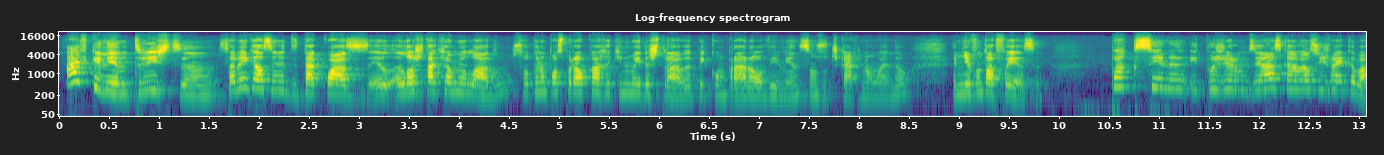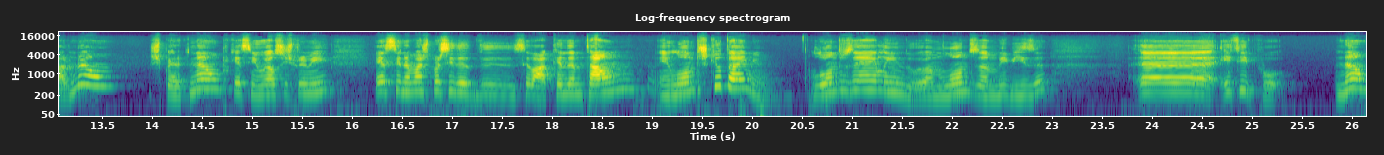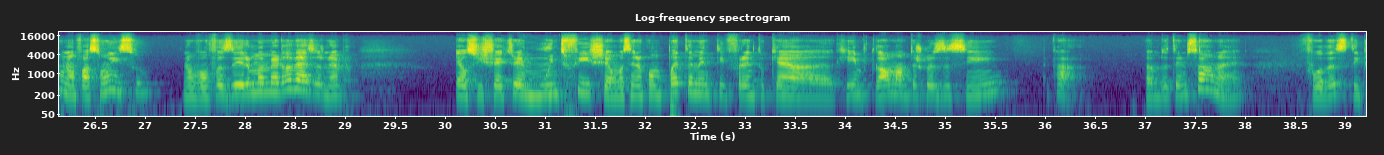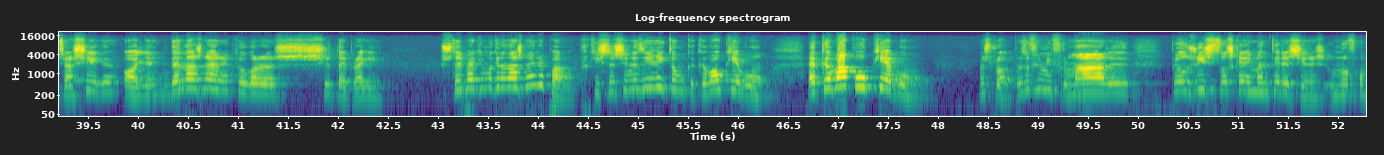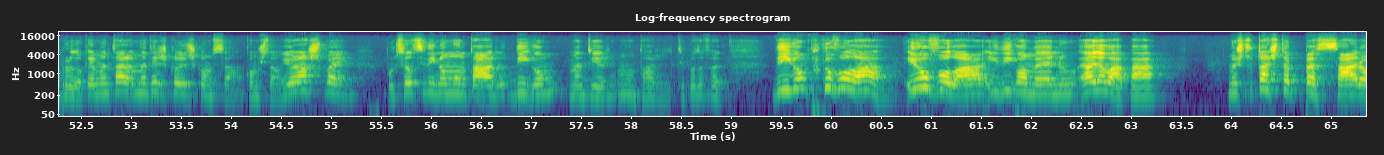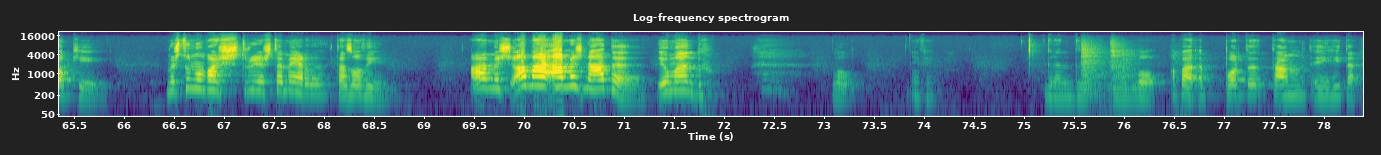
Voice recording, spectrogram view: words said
Ai, fiquei mesmo triste. Sabem aquela cena de estar tá quase. A loja está aqui ao meu lado, só que eu não posso parar o carro aqui no meio da estrada para ir comprar, obviamente, senão os outros carros não andam. A minha vontade foi essa. Pá, que cena! E depois vieram-me dizer: ah, se calhar o LX vai acabar. Não! Espero que não, porque assim, o LX para mim é a cena mais parecida de, sei lá, Camden Town em Londres que eu tenho. Londres é lindo, eu amo Londres, amo Ibiza. Uh, e tipo, não, não façam isso. Não vão fazer uma merda dessas, não é? Porque LX Factory é muito fixe, é uma cena completamente diferente do que há aqui em Portugal, não há muitas coisas assim. Pá, vamos a ter noção, não é? Foda-se, tipo, já chega. Olha, ganda asneira que eu agora chutei para aqui. Chutei para aqui uma grande asneira, pá, porque estas cenas irritam-me, que acabar o que é bom. Acabar com o que é bom. Mas pronto, depois eu fui-me informar, pelos vistos eles querem manter as cenas, o novo comprador quer manter, manter as coisas como, são, como estão. E eu acho bem, porque se ele decidir não montar, digam-me, manter, montar, tipo, what the fuck. Digam porque eu vou lá. Eu vou lá e digo ao mano, olha lá, pá, mas tu estás-te a passar ou quê? Mas tu não vais destruir esta merda, estás a ouvir? Ah, mas, ah, mas, ah, mas nada. Eu mando. LOL. Enfim. Grande LOL. Opa, a porta está-me a irritar.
